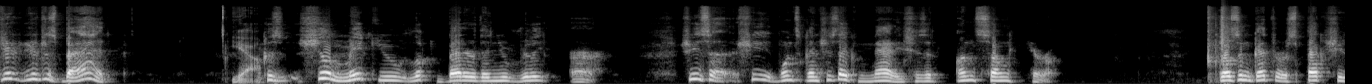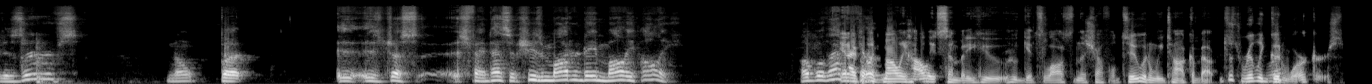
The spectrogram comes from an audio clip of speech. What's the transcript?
You're, you're just bad. Yeah. Because she'll make you look better than you really are. She's a she once again she's like Natty. She's an unsung hero. Doesn't get the respect she deserves. No, but is just is fantastic. She's modern day Molly Holly. Oh, I'll go that. And I feel like Molly Holly's somebody who who gets lost in the shuffle too when we talk about just really good workers.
